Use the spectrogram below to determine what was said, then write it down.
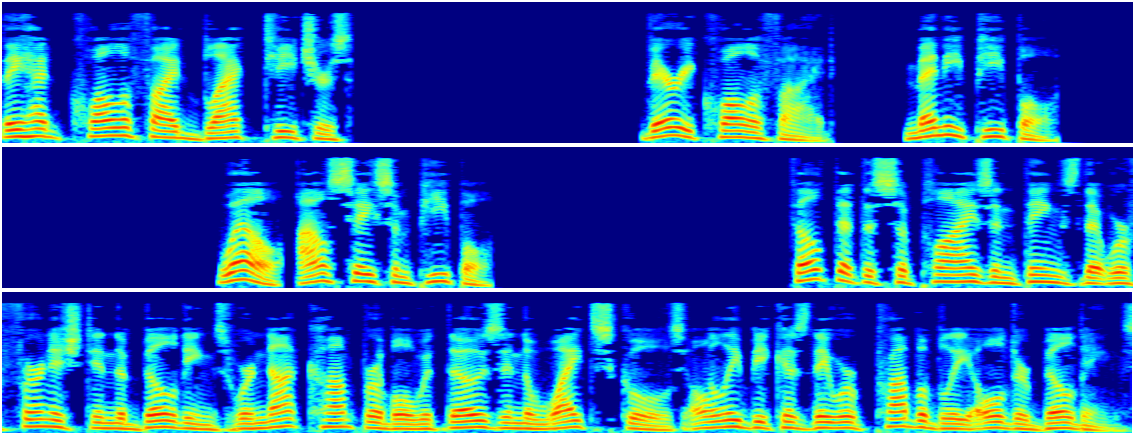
They had qualified black teachers Very qualified. Many people Well, I'll say some people felt that the supplies and things that were furnished in the buildings were not comparable with those in the white schools only because they were probably older buildings.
